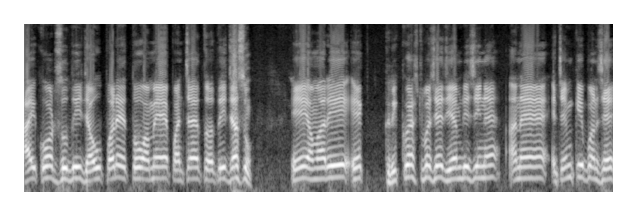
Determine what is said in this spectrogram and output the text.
હાઈકોર્ટ સુધી જવું પડે તો અમે પંચાયત વતી જશું. એ અમારી એક રિક્વેસ્ટ પણ છે જીએમડીસીને અને ચીમકી પણ છે.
